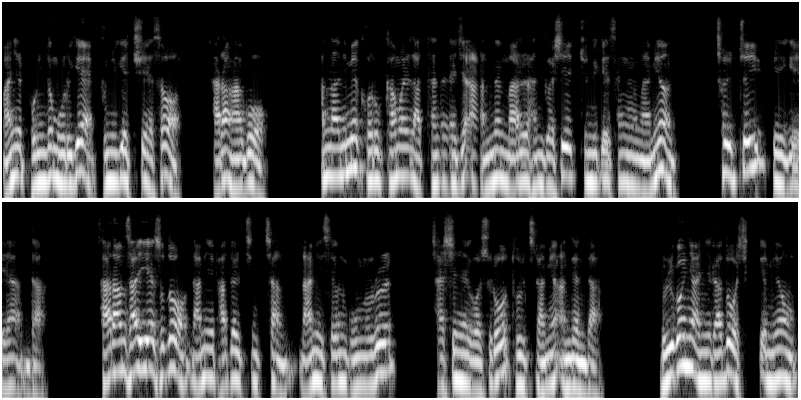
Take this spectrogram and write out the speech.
만일 본인도 모르게 분위기에 취해서 자랑하고 하나님의 거룩함을 나타내지 않는 말을 한 것이 뒤늦게 생각나면 철저히 회개해야 한다. 사람 사이에서도 남이 받을 칭찬, 남이 세운 공로를 자신의 것으로 돌출하면 안 된다. 물건이 아니라도 십계명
